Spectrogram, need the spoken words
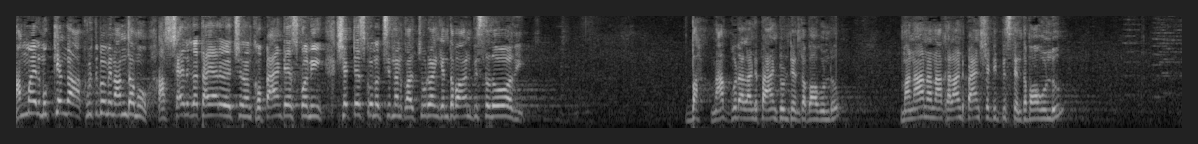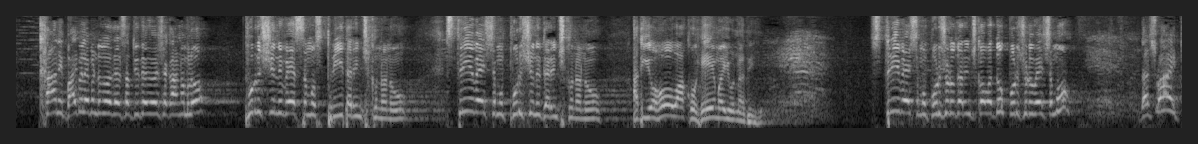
అమ్మాయిలు ముఖ్యంగా ఆ కృత్రిమమైన అందము. ఆ స్టైల్గా తయారు వచ్చిందనుకో ప్యాంట్ వేసుకొని షర్ట్ వేసుకొని వచ్చిందనుకో అది చూడడానికి ఎంత బాగా అనిపిస్తుందో అది. బా నాకు కూడా అలాంటి ప్యాంట్ ఉంటే ఎంత బాగుండు? మా నాన్న నాకు అలాంటి ప్యాంట్ షర్ట్ ఇప్పిస్తే ఎంత బాగుండు? కానీ బైబిల్ ఏమంటుందో తెలుసా? ద్వితీయ కాండంలో పురుషుని వేషము స్త్రీ ధరించుకున్నాను. స్త్రీ వేషము పురుషుని ధరించుకున్నాను. అది యహోవాకు హేమై ఉన్నది. స్త్రీ వేషము పురుషుడు ధరించుకోవద్దు పురుషుడు వేషము? దట్స్ రైట్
